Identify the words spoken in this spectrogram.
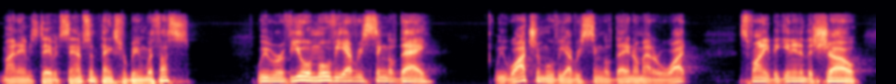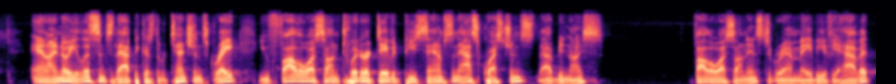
My name is David Samson. Thanks for being with us. We review a movie every single day. We watch a movie every single day, no matter what. It's funny, beginning of the show, And I know you listen to that because the retention's great. You follow us on Twitter at David P. Samson. Ask questions. That'd be nice. Follow us on Instagram, maybe if you have it.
